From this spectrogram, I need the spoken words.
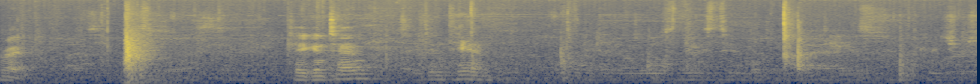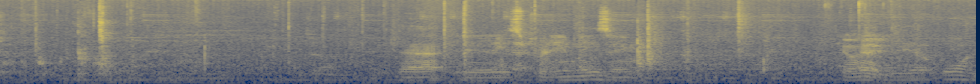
Right. Taking 10? Taking ten. I'll lose these two creatures. That is pretty amazing. Go ahead. We have one.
